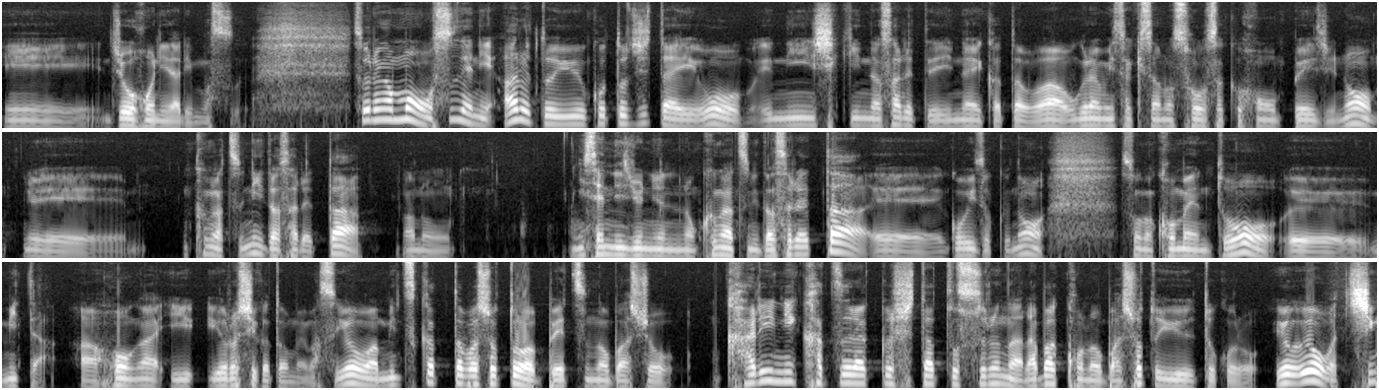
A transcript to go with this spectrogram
え情報になります。それがもうすでにあるということ自体を認識なされていない方は、小倉美咲さんの創作ホームページの、え9月に出された、あの、2022年の9月に出された、えーご遺族のそのコメントを、えー見た方がよろしいかと思います。要は見つかった場所とは別の場所。仮に滑落したとするならばこの場所というところ。要要は違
